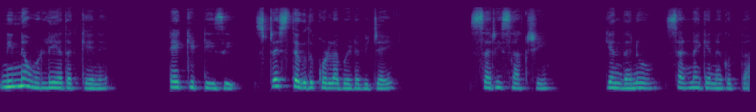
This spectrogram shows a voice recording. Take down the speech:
ನಿನ್ನ ಒಳ್ಳೆಯದಕ್ಕೇನೆ. ಟೇಕ್ ಇಟ್ ಈಸಿ ಸ್ಟ್ರೆಸ್ ತೆಗೆದುಕೊಳ್ಳಬೇಡ ವಿಜಯ್. ಸರಿ ಸಾಕ್ಷಿ, ಎಂದನು ಸಣ್ಣಗೆ ನಗುತ್ತಾ.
